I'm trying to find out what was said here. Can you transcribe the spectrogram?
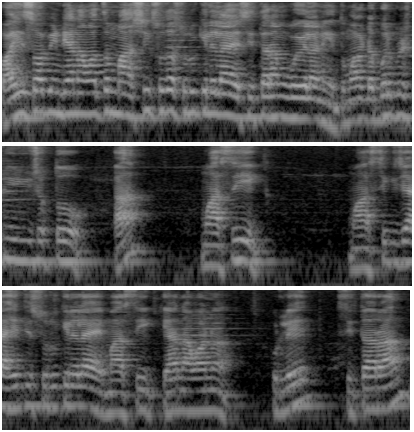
व्हॉइस ऑफ इंडिया नावाचं मासिक सुद्धा सुरू केलेलं आहे सीताराम गोयलाने. तुम्हाला डबल प्रश्न येऊ शकतो. हा? मासिक. मासिक जे आहे ते सुरू केलेलं आहे. मासिक. या नावानं. कुठले? सीताराम.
